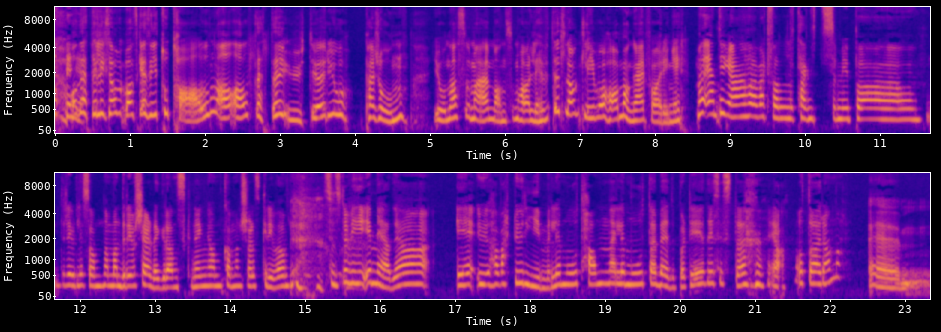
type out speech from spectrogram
Og dette liksom, hva skal jeg si, totalen av alt dette utgjør jo personen Jonas, som er en mann som har levd et langt liv og har mange erfaringer. Men en ting jeg har i hvert fall tenkt så mye på sånn, når man driver sjelegranskning om hva man sjøl skriver om Syns du vi i media er, har vært urimelig mot han eller mot Arbeiderpartiet de siste ja, åtte årene? da? Um,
